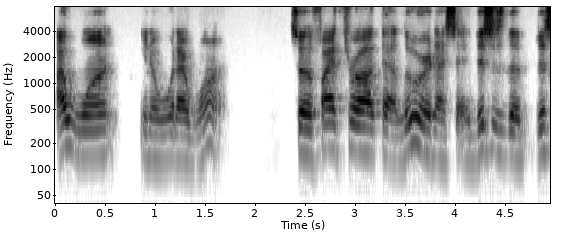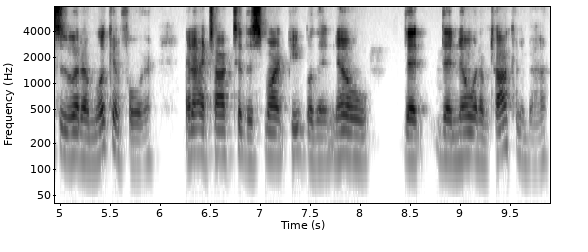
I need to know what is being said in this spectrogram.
I want, you know, what I want. So if I throw out that lure and I say, this is the, this is what I'm looking for. And I talk to the smart people that know that, that know what I'm talking about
